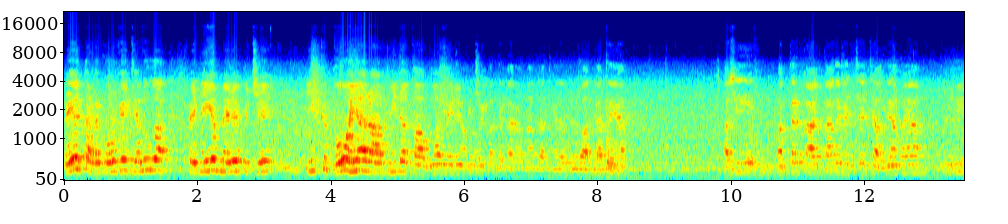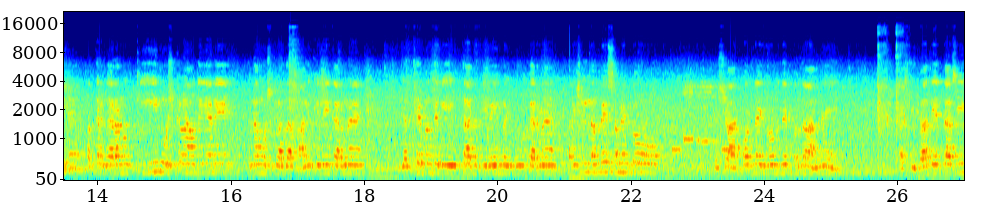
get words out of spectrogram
ਬੇਧੜਕ ਹੋ ਕੇ ਚੱਲੂਗਾ ਵੀ ਨਹੀਂ ਮੇਰੇ ਪਿੱਛੇ ਇੱਕ 2000 ਆਦਮੀ ਦਾ ਕਾਫਲਾ ਮੇਰੇ ਕੋਈ ਪਿੱਛੇ ਪੱਤਰਕਾਰ ਉਹਨਾਂ ਸਾਥੀਆਂ ਦਾ ਧੰਨਵਾਦ ਕਰਦੇ ਆ ਅਸੀਂ ਪੱਤਰਕਾਰਤਾ ਦੇ ਵਿੱਚ ਚੱਲਦਿਆਂ ਹੋਇਆਂ ਪੱਤਰਕਾਰਾਂ ਨੂੰ ਕੀ ਮੁਸ਼ਕਲਾਂ ਆਉਂਦੀਆਂ ਨੇ ਉਹਨਾਂ ਮੁਸ਼ਕਲਾਂ ਦਾ ਹੱਲ ਕਿਵੇਂ ਕਰਨਾ ਹੈ? ਜਥੇਬੰਦਕ ਏਕਤਾ ਨੂੰ ਕਿਵੇਂ ਮਜ਼ਬੂਤ ਕਰਨਾ ਪਿਛਲੇ ਲੰਬੇ ਸਮੇਂ ਤੋਂ ਹੁਸ਼ਿਆਰਪੁਰ ਦੇ ਯੂਨਿਟ ਦੇ ਪ੍ਰਧਾਨ ਨੇ ਅਸਤੀਫਾ ਦੇ ਦਿੱਤਾ ਸੀ,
